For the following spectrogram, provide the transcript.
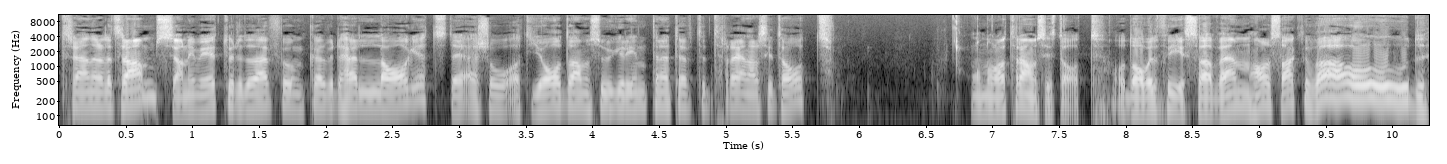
Tränare eller trams? Ja, ni vet hur det där funkar vid det här laget. Det är så att jag dammsuger internet efter tränarcitat. Och några tramscitat. Och David får gissa, vem har sagt vad?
